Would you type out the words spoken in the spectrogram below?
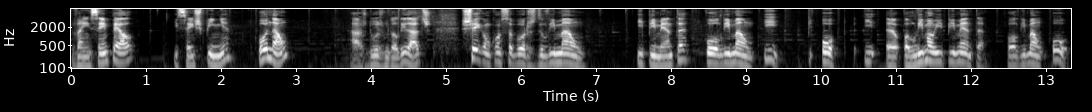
vêm sem pele e sem espinha, ou não, há as duas modalidades, chegam com sabores de limão e pimenta, ou limão e, ou, e, eh, ou limão e pimenta, ou limão ou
